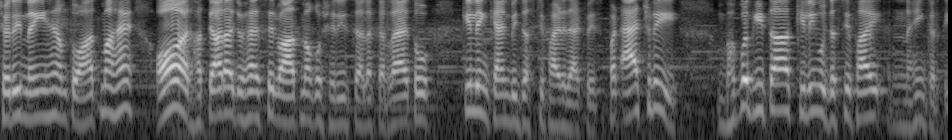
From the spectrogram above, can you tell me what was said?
शरीर नहीं है, हम तो आत्मा है और हत्यारा जो है सिर्फ़ आत्मा को शरीर से अलग कर रहा है तो killing can be justified that ways but actually Bhagavad Gita killing को जस्टिफाई नहीं करती।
